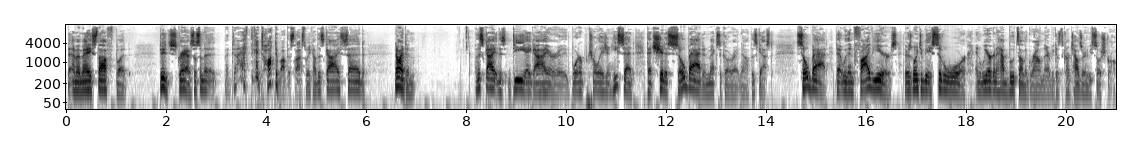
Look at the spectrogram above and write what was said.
the MMA stuff, but dude, it's great. I was listening to. I think I talked about this last week. How this guy said, no, I didn't. This guy, this DEA guy or border patrol agent, he said that shit is so bad in Mexico right now. This guest, so bad that within five years there's going to be a civil war, and we are going to have boots on the ground there because the cartels are going to be so strong.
